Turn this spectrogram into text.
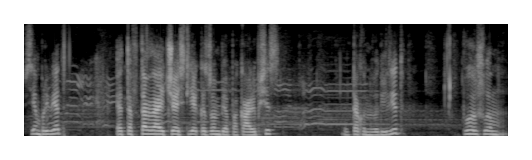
Всем привет! Это вторая часть Лего Зомби Апокалипсис. Вот так он выглядит. В прошлом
